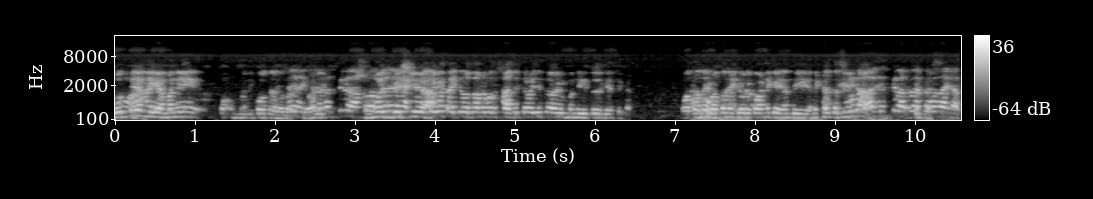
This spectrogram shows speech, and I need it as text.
মনে হ্যাঁ মানে মানে কথা বেশি হয়ে তাই কথা সাথে মানে তো কথা নাই কথা নাই কেউ করে নাকি এখান না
